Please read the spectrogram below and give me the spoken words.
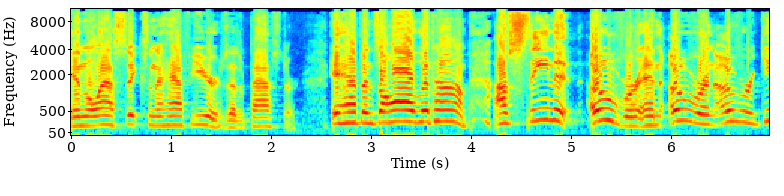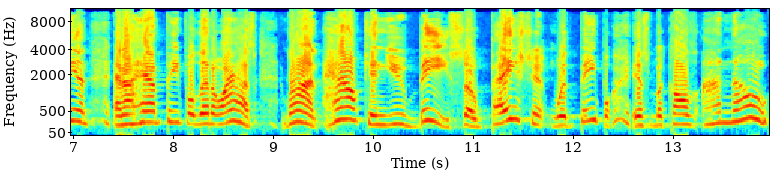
in the last six and a half years as a pastor. It happens all the time. I've seen it over and over and over again. And I have people that'll ask, Brian, how can you be so patient with people? It's because I know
